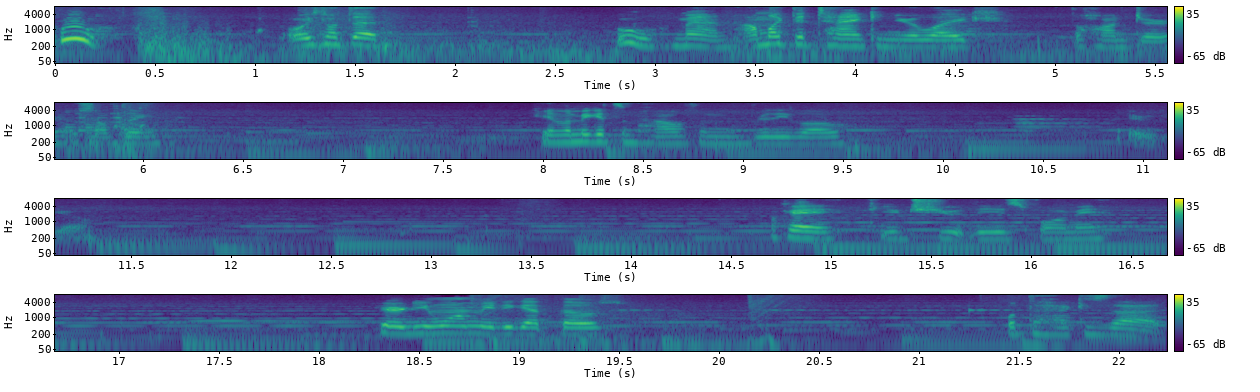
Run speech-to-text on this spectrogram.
Whew. Oh, he's not dead. Ooh, man, I'm like the tank and you're like the hunter or something. Here, let me get some health. I'm really low. There we go. Okay, if you'd shoot these for me. Here, do you want me to get those? What the heck is that?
